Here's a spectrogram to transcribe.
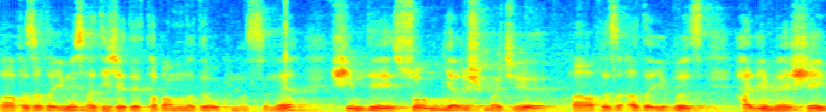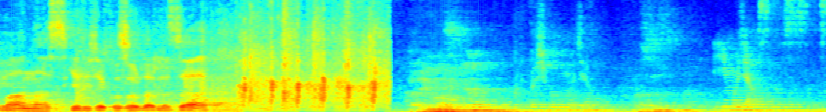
Hafız adayımız Hatice de tamamladı okumasını. Şimdi son yarışmacı hafız adayımız Halime Şeyma Naz gelecek huzurlarınıza. Karim hoş geldin. Hoş buldum hocam. Nasılsın? İyiyim hocam siz nasılsınız?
